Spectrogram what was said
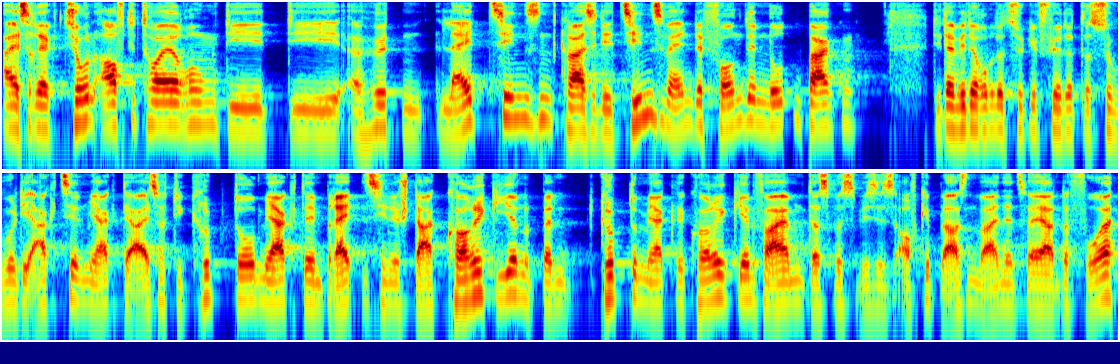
als Reaktion auf die Teuerung die, die erhöhten Leitzinsen, quasi die Zinswende von den Notenbanken die dann wiederum dazu geführt hat, dass sowohl die Aktienmärkte als auch die Kryptomärkte im breiten Sinne stark korrigieren und bei den Kryptomärkten korrigieren, vor allem das, was wie es aufgeblasen war in den zwei Jahren davor,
